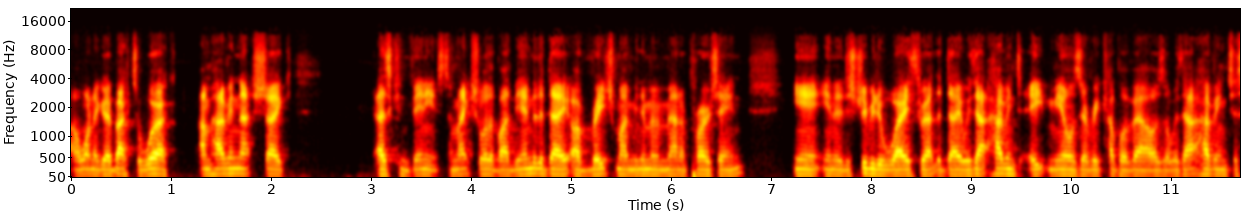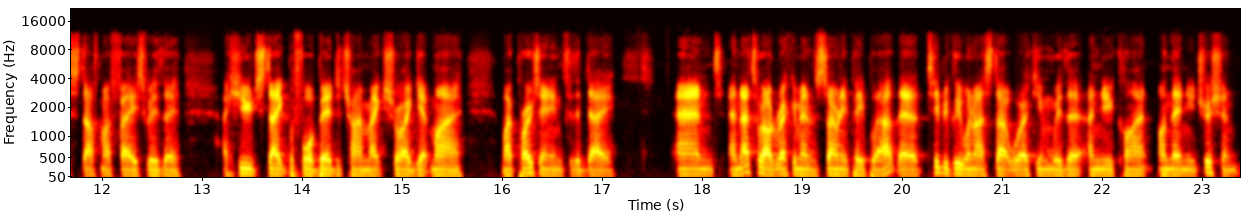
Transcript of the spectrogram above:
I want to go back to work. I'm having that shake as convenience to make sure that by the end of the day, I've reached my minimum amount of protein in, in, a distributed way throughout the day without having to eat meals every couple of hours or without having to stuff my face with a, a huge steak before bed to try and make sure I get my my protein in for the day. And and that's what I'd recommend for so many people out there. Typically, when I start working with a, a new client on their nutrition,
